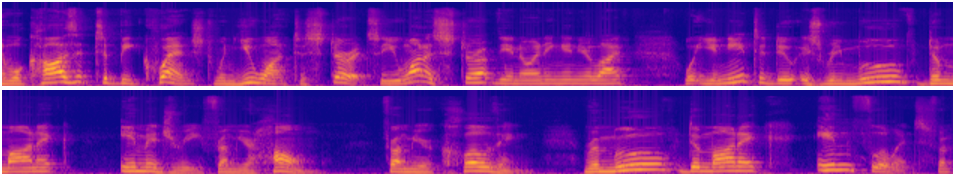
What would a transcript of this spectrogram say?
it will cause it to be quenched when you want to stir it. So you want to stir up the anointing in your life. What you need to do is remove demonic imagery from your home, from your clothing. Remove demonic influence from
